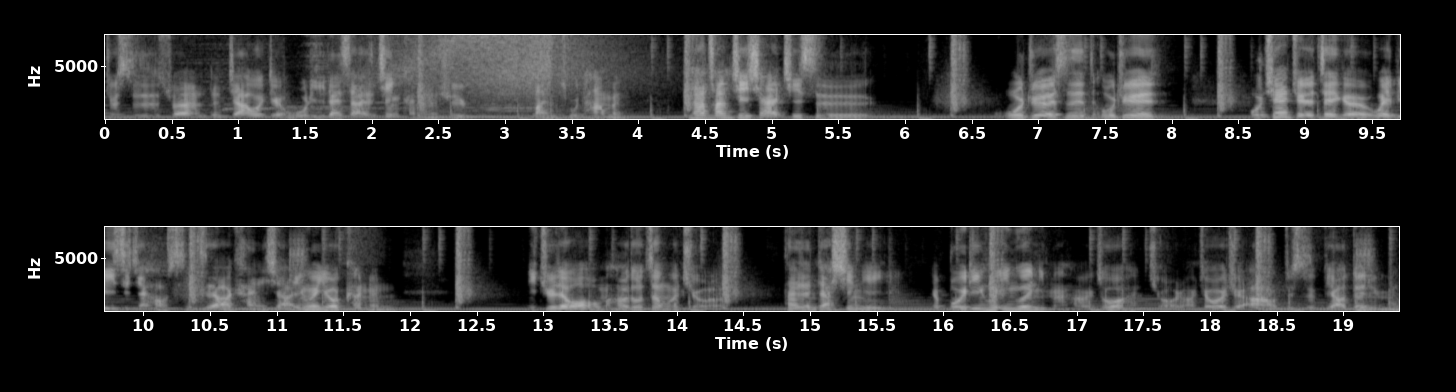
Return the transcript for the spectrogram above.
就是虽然人家会有点无理，但是还是尽可能去满足他们。那长期下来，其实我觉得是，我觉得我现在觉得这个未必是件好事，是要看一下，因为有可能你觉得我我们合作这么久了，但人家心里又不一定会因为你们合作很久，然后就会觉得啊，我就是不要对你们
